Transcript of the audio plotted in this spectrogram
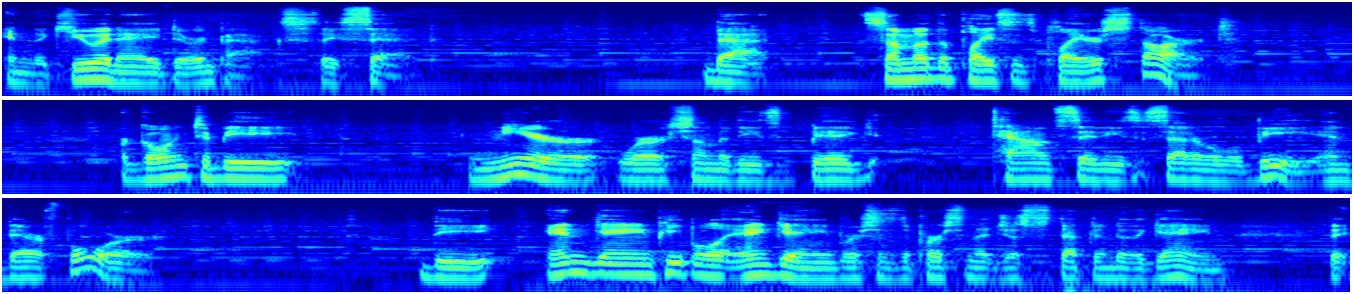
in the Q&A during PAX. They said that some of the places players start are going to be near where some of these big town cities etc will be. And therefore the end game people end game versus the person that just stepped into the game the,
